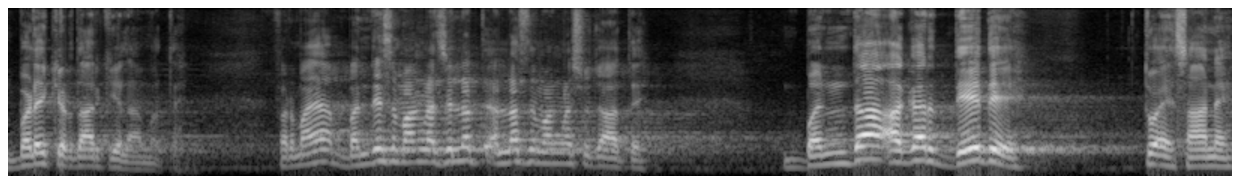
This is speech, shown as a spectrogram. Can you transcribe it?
बड़े किरदार की अलामत है। फरमाया, बंदे से मांगना जिल्लत है अल्लाह से मांगना शुजात है। बंदा अगर दे दे तो एहसान है।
